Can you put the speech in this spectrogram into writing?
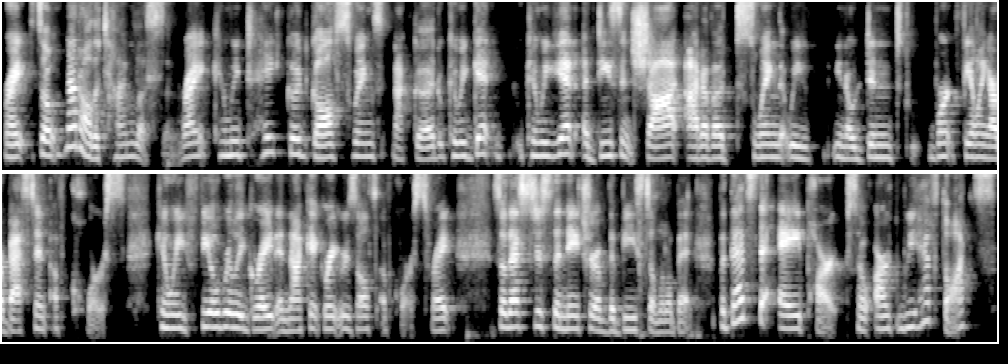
right? So not all the time. Listen, right? Can we take good golf swings? Not good. Can we get can we get a decent shot out of a swing that we you know didn't weren't feeling our best in? Of course. Can we feel really great and not get great results? Of course, right? So that's just the nature of the beast a little bit. But that's the A part. So our we have thoughts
